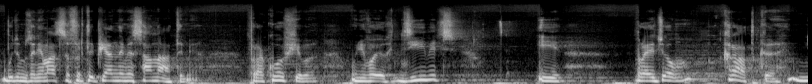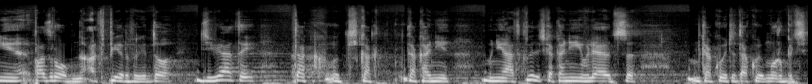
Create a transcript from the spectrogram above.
будем заниматься фортепианными сонатами Прокофьева. У него их 9. И пройдем кратко, не подробно, от первой до девятой, так вот как, как они мне открылись, как они являются какой-то такой, может быть,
